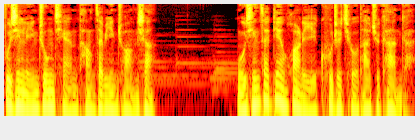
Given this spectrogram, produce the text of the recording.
父亲临终前躺在病床上，母亲在电话里哭着求他去看看。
